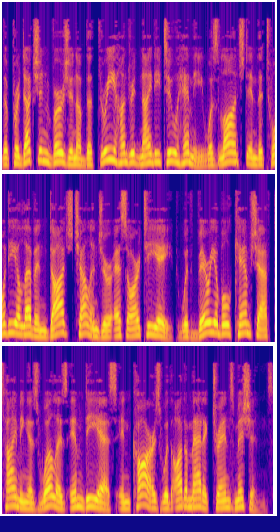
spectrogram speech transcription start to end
The production version of the 392 Hemi was launched in the 2011 Dodge Challenger SRT8 with variable camshaft timing as well as MDS in cars with automatic transmissions.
